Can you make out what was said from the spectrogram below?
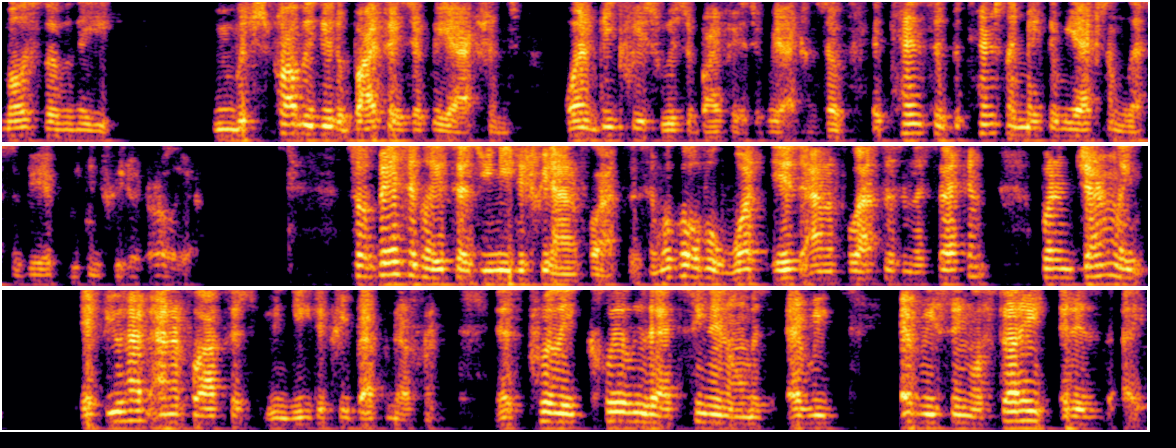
most of the, which is probably due to biphasic reactions or decreased risk of biphasic reaction. So it tends to potentially make the reaction less severe if we can treat it earlier. So basically, it says you need to treat anaphylaxis. And we'll go over what is anaphylaxis in a second. But in generally, if you have anaphylaxis, you need to treat epinephrine. It's pretty clearly that seen in almost every every single study. It is a,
